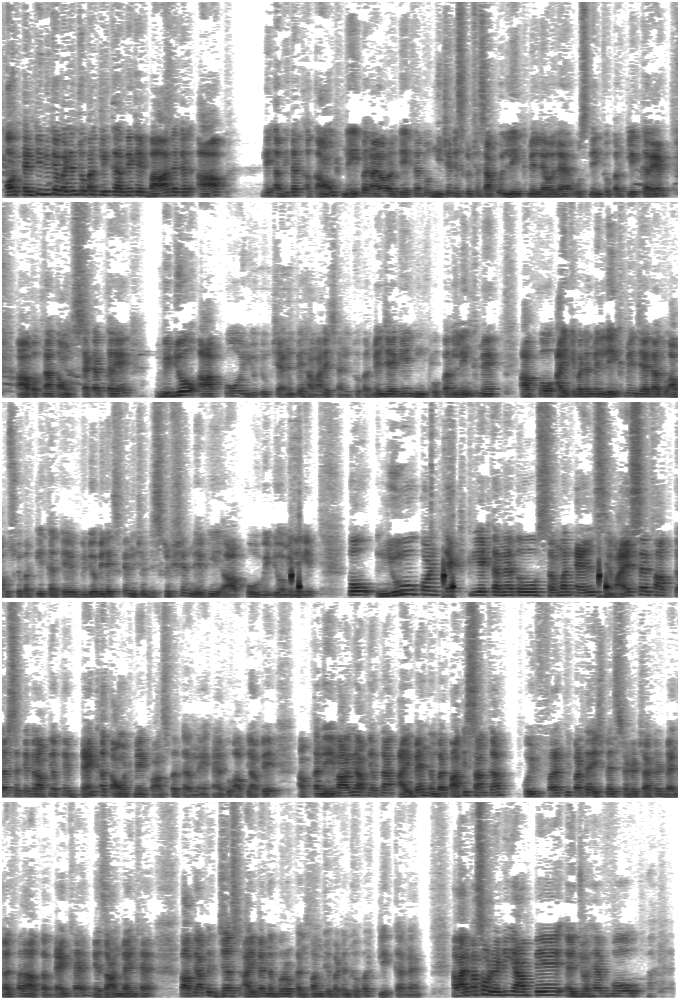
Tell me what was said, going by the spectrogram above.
और कंटिन्यू के बटन के ऊपर क्लिक करने के बाद अगर आप ने अभी तक अकाउंट नहीं बनाया और देख रहे हैं तो नीचे डिस्क्रिप्शन से आपको लिंक मिलने वाला है, उस लिंक के ऊपर क्लिक करें। आप अपना अकाउंट सेटअप करें। वीडियो आपको YouTube चैनल पे, हमारे चैनल के ऊपर मिल जाएगी। ऊपर लिंक में, आपको आई के बटन में लिंक मिल जाएगा तो आप उसके ऊपर क्लिक करके वीडियो भी देख सकते हैं। नीचे डिस्क्रिप्शन में भी आपको वीडियो मिलेगी। तो न्यू कॉन्टेक्ट क्रिएट करना है तो समवन एल्स माई सेल्फ आप कर सकते हैं। अगर आपने अपने बैंक अकाउंट में ट्रांसफ़र करने हैं तो आप यहाँ पे आपका नेम आ गया। आपने अपना आई नंबर पाकिस्तान का कोई फ़र्क नहीं पड़ता एच स्टैंडर्ड चार्टर्ड बैंक अल्फ़ा आपका बैंक है मेजान बैंक है तो आप यहाँ पे जस्ट आई नंबर और कंफर्म के बटन के ऊपर क्लिक करना है। हमारे पास ऑलरेडी यहाँ पे जो है वो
